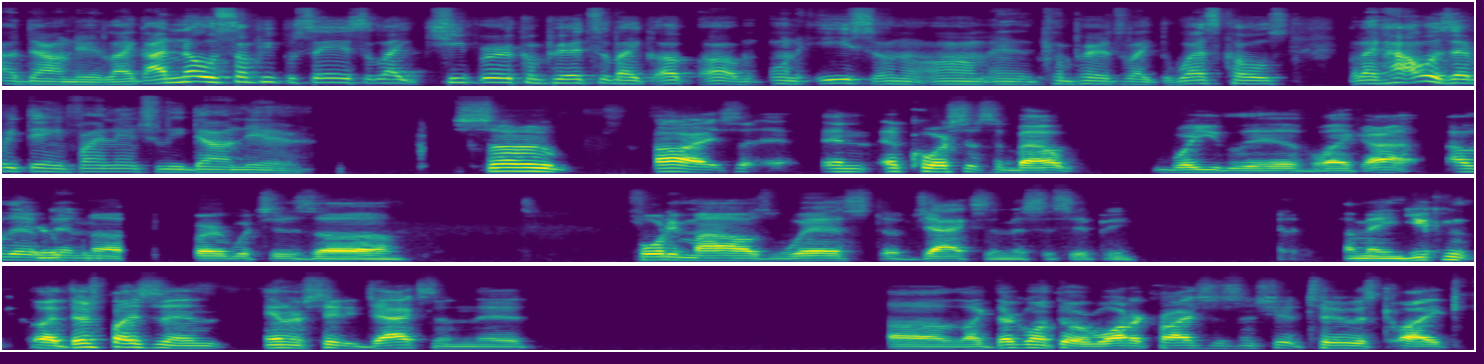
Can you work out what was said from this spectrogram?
uh, down there like i know some people say it's like cheaper compared to like up um, on the east on the, um and compared to like the west coast but like how is everything financially down there So, all right. So, and of course, it's about where you live. Like I, I lived in uh, Vicksburg, which is uh, forty miles west of Jackson, Mississippi. I mean, you can like there's places in inner city Jackson that, uh, like they're going through a water crisis and shit too. It's like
